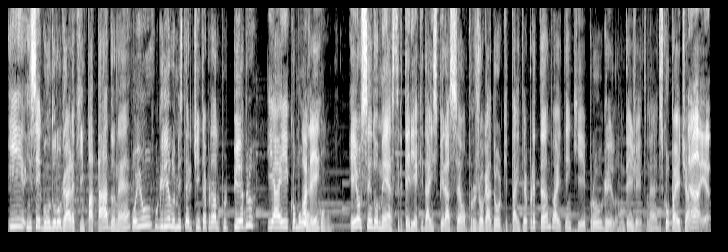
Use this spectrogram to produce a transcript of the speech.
E em segundo lugar, aqui empatado, né? Foi o, o Grilo, o Mr. T, interpretado por Pedro. E aí, como Olha aí. o- eu sendo o mestre teria que dar inspiração pro jogador que tá interpretando, aí tem que ir pro Grilo. Não tem jeito, né? Desculpa aí, Thiago. Não, eu,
